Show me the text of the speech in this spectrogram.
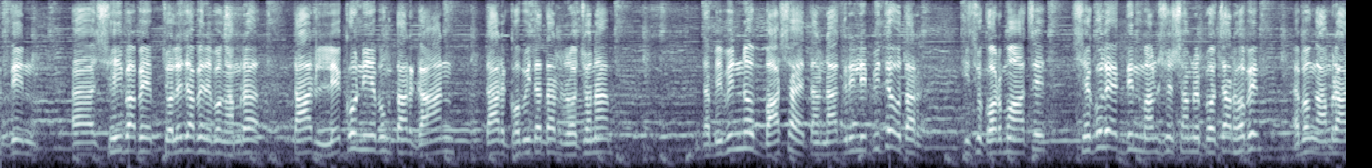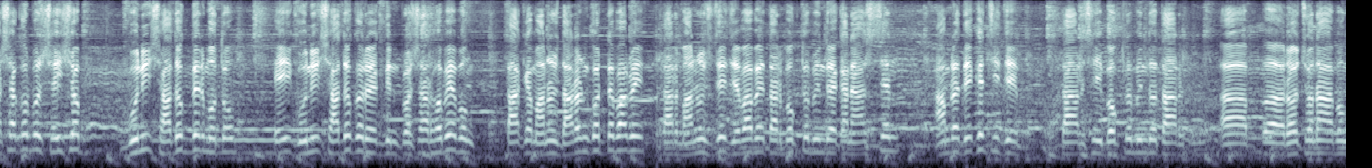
একদিন সেইভাবে চলে যাবেন এবং আমরা তার লেখনী এবং তার গান, তার কবিতা, তার রচনা বিভিন্ন ভাষায়, তার নাগরী লিপিতেও তার কিছু কর্ম আছে। সেগুলো একদিন মানুষের সামনে প্রচার হবে এবং আমরা আশা করব সেই সব গুণী সাধকদের মতো এই গুণী সাধকেরও একদিন প্রচার হবে এবং তাকে মানুষ ধারণ করতে পারবে। তার মানুষ যে যেভাবে তার বক্তবিন্দু এখানে আসছেন, আমরা দেখেছি যে তার সেই বক্তবিন্দু তার রচনা এবং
